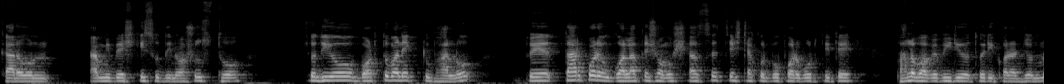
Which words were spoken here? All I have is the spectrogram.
কারণ আমি বেশ কিছুদিন অসুস্থ, যদিও বর্তমানে একটু ভালো। তো তারপরেও গলাতে সমস্যা আছে, চেষ্টা করব পরবর্তীতে ভালোভাবে ভিডিও তৈরি করার জন্য।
